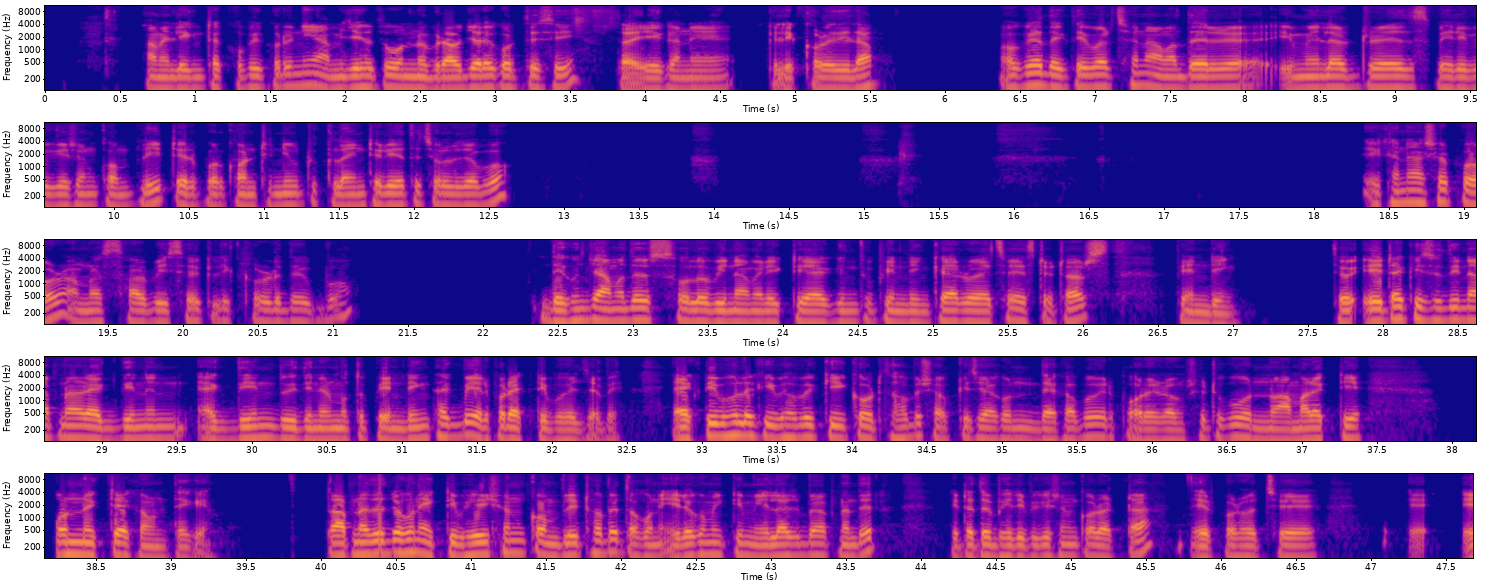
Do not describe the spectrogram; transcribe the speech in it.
আমি লিঙ্কটা কপি করে নিয়ে, আমি যেহেতু অন্য ব্রাউজারে করতেছি, তাই এখানে ক্লিক করে দিলাম। ওকে দেখতেই পাচ্ছেন আমাদের ইমেল অ্যাড্রেস ভেরিফিকেশন কমপ্লিট এরপর কন্টিনিউ টু ক্লায়েন্ট এরিয়াতে চলে যাব। এখানে আসার পর আমরা সার্ভিসে ক্লিক করে দেখব। দেখুন যে আমাদের সোলোবি নামের একটি কিন্তু পেন্ডিং কেয়ার রয়েছে স্ট্যাটাস পেন্ডিং তো এটা কিছুদিন আপনার একদিন একদিন, দুই দিনের মতো পেন্ডিং থাকবে, এরপর অ্যাক্টিভ হয়ে যাবে। অ্যাক্টিভ হলে কীভাবে কি করতে হবে সব কিছু এখন দেখাবো, এর পরের অংশটুকু অন্য আমার একটি, অন্য একটি অ্যাকাউন্ট থেকে। তো আপনাদের যখন অ্যাক্টিভেশন কমপ্লিট হবে তখন এরকম একটি মেল আসবে আপনাদের, এটাতে ভেরিফিকেশন করারটা। এরপর হচ্ছে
